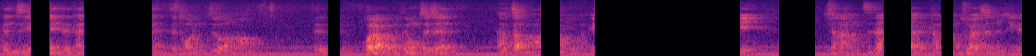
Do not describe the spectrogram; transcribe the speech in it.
跟之前在看这同一座哈，这后来我们用直升，它长了有黑，相当自然，看不出来是不是一个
